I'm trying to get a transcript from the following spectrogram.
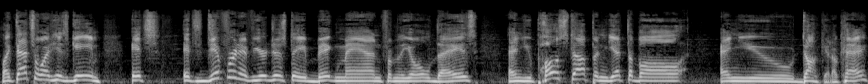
Like that's what his game. It's it's different if you're just a big man from the old days and you post up and get the ball and you dunk it. Okay,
